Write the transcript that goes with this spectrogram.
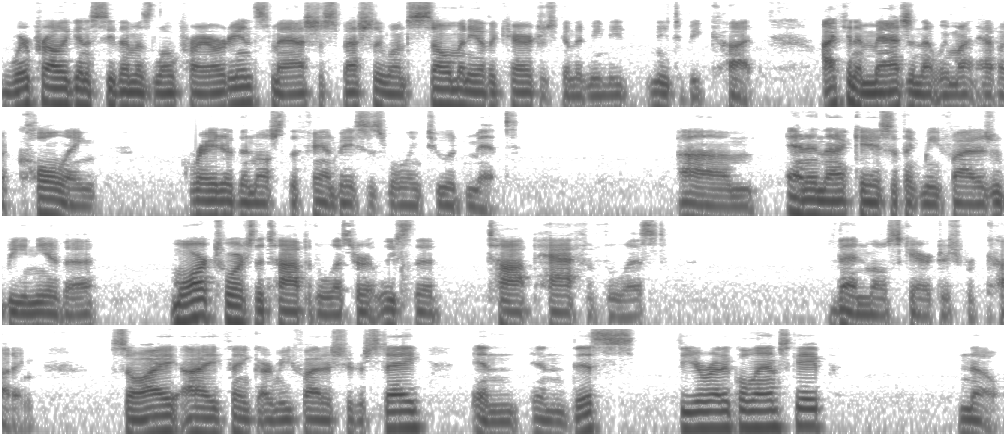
we're probably going to see them as low priority in Smash, especially when so many other characters are going to be need, need to be cut. I can imagine that we might have a culling greater than most of the fan base is willing to admit. Um, and in that case, I think Mii Fighters would be near the more towards the top of the list, or at least the top half of the list than most characters were cutting. So I, I think Mii Fighters should stay in in this theoretical landscape. No,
